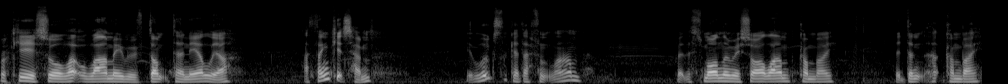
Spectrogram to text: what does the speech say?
Okay, so little lammy we've dumped in earlier. I think it's him. It looks like a different lamb. But this morning we saw a lamb come by that didn't come by,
